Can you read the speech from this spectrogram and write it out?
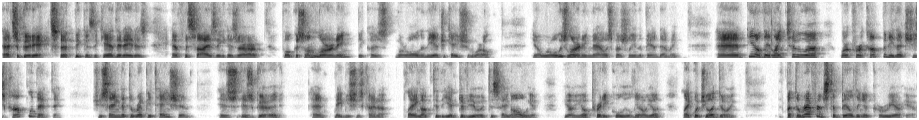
that's a good answer because the candidate is emphasizing his or her focus on learning because we're all in the education world. You know, we're always learning now, especially in the pandemic. And, you know, they like to uh, work for a company that she's complimenting. She's saying that the reputation is is good. And maybe she's kind of playing up to the interviewer to saying, oh, you're, you're, you're pretty cool. You know, you're like what you're doing. But the reference to building a career here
